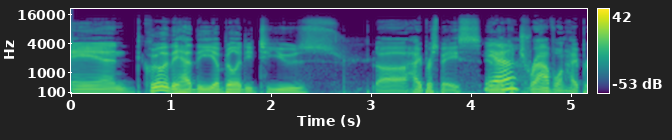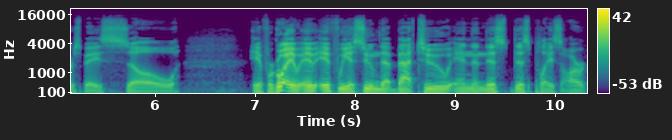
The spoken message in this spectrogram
and clearly they had the ability to use uh, hyperspace and Yeah. they could travel in hyperspace. So if we're going if, if we assume that Batuu and then this this place are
